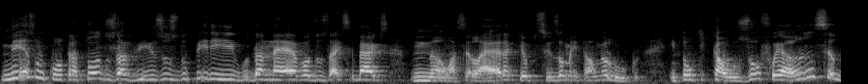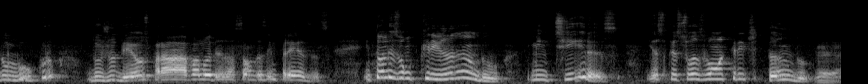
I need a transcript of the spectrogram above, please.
Mesmo contra todos os avisos do perigo, da névoa, dos icebergs. Não acelera que eu preciso aumentar o meu lucro. Então o que causou foi a ânsia do lucro dos judeus para a valorização das empresas. Então eles vão criando mentiras e as pessoas vão acreditando. É,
